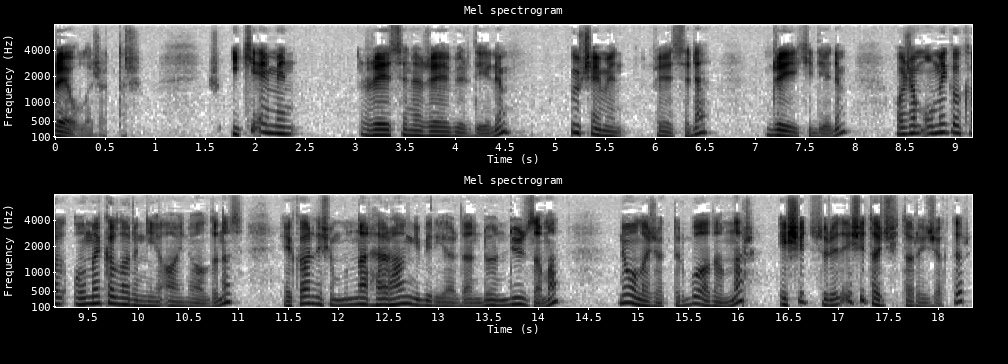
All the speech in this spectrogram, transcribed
r olacaktır. Şu 2m'in r'sine r1 diyelim. 3m'in r'sine r2 diyelim. Hocam omega omegaları niye aynı aldınız? E kardeşim bunlar herhangi bir yerden döndüğü zaman ne olacaktır? Bu adamlar eşit sürede eşit açı tarayacaktır.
